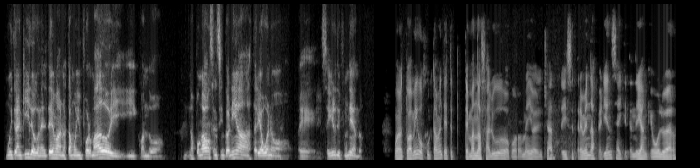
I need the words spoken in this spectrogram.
muy tranquilo con el tema, no está muy informado y, y cuando nos pongamos en sintonía estaría bueno eh, seguir difundiendo. Bueno, tu amigo justamente te, te manda saludo por medio del chat, te dice tremenda experiencia y que tendrían que volver.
